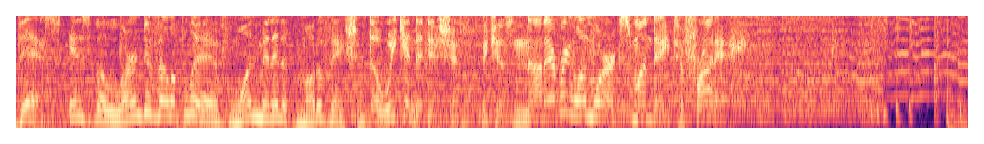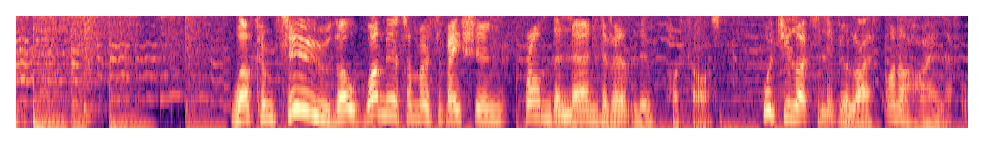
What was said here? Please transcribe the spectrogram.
This is the Learn, Develop, Live One Minute of Motivation, the weekend edition, because not everyone works Monday to Friday. Welcome to the One Minute of Motivation from the Learn, Develop, Live podcast. Would you like to live your life on a higher level?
